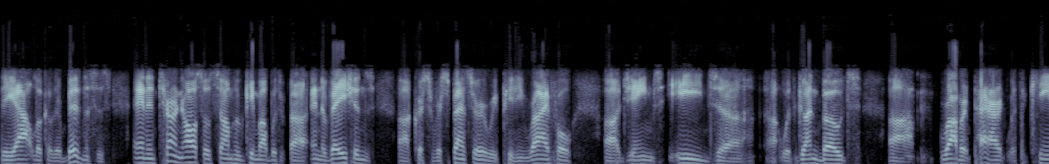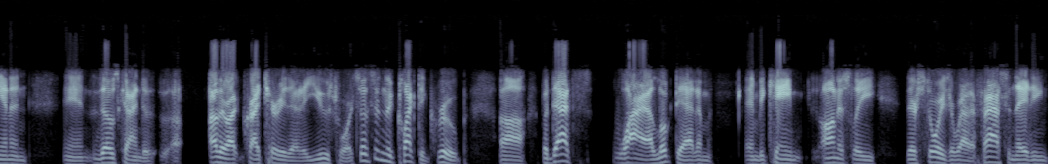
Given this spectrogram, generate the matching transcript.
the outlook of their businesses. And in turn, also some who came up with uh, innovations uh, Christopher Spencer, repeating rifle, uh, James Eads with gunboats, uh, Robert Parrott with the cannon, and those kind of uh, other criteria that I used for it. So it's an eclectic group, uh, but that's why I looked at them and became honestly their stories are rather fascinating,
